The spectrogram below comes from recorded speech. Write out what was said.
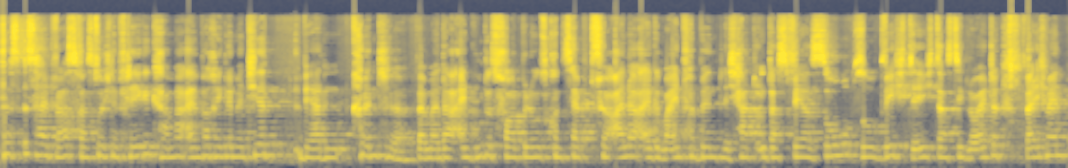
das ist halt was, was durch eine Pflegekammer einfach reglementiert werden könnte, wenn man da ein gutes Fortbildungskonzept für alle allgemein verbindlich hat. Und das wäre so, so wichtig, dass die Leute, weil ich meine,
